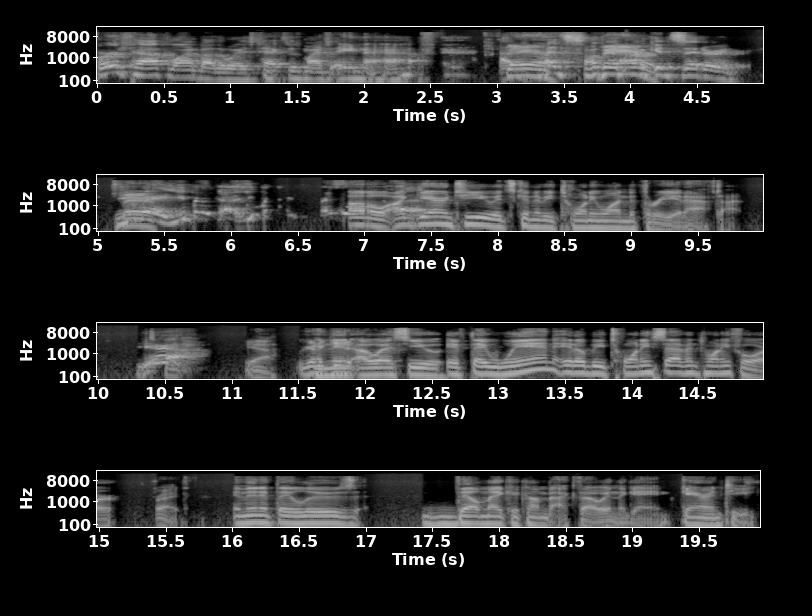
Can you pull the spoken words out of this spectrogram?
First half line, by the way, is Texas minus eight and a half. Fair. That's something Fair. I'm considering. You Fair. may, you may, you may. Oh, I guarantee you, it's going to be twenty-one to three at halftime. Yeah, Yeah, we're gonna get OSU, if they win, it'll be 27-24. right. And then if they lose, they'll make a comeback though in the game, guaranteed.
